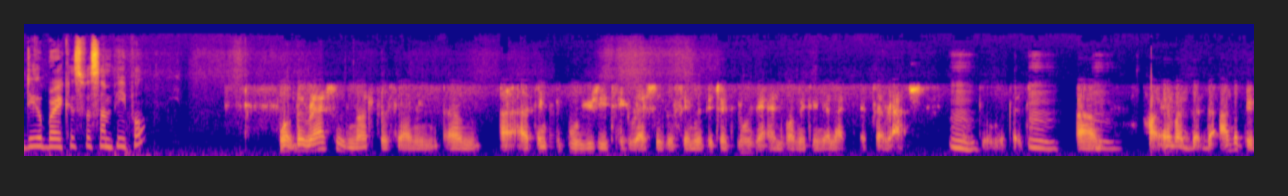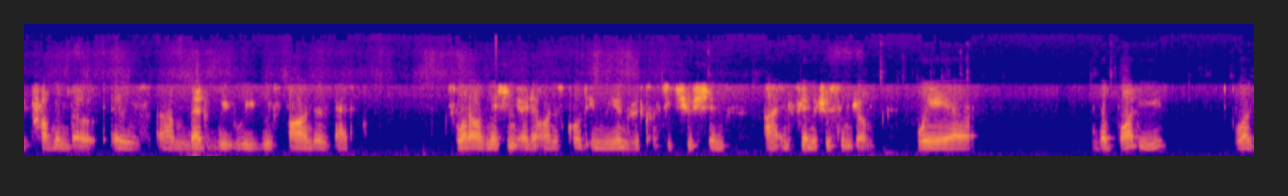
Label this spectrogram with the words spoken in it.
deal breakers for some people? Well, the rash is not per se. I mean, um, I, I, think people usually take rashes the same way they take nausea and vomiting. They're like, it's a rash. Mm. Deal with it. Mm. Um, mm. However, the, the, other big problem though is um, that we, we, we found is that what I was mentioning earlier on is called immune reconstitution uh, inflammatory syndrome, where the body was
